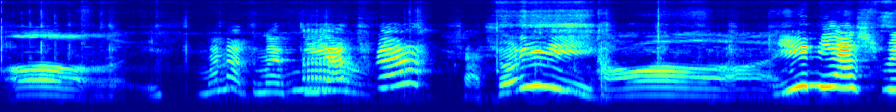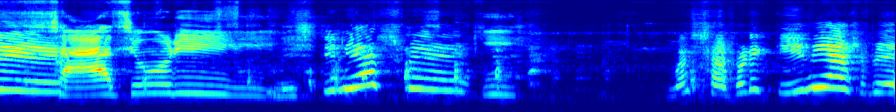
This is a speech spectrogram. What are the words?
ওই মানে তোমার কি আসবে? শাশুড়ি? কি নিয়ে আসবে? শাশুড়ি। মিষ্টি নিয়ে আসবে? কি? তোমার শাশুড়ি কি নিয়ে আসবে?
